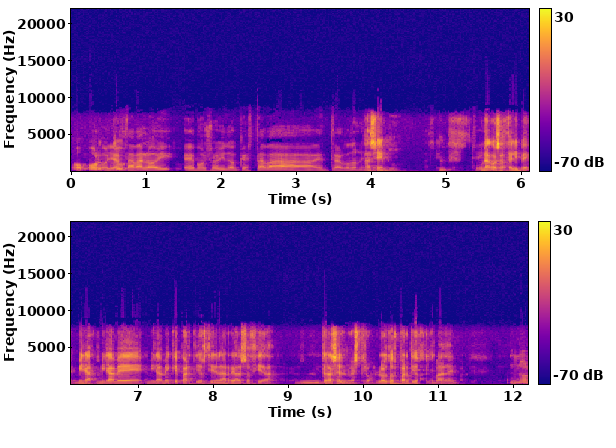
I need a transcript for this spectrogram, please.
o Porto... Oyarzábal hoy hemos oído que estaba entre algodones. Ah, sí. Una cosa, Felipe, mira, mírame, mírame qué partidos tiene la Real Sociedad mm, tras el nuestro. Los dos partidos que le vale. No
